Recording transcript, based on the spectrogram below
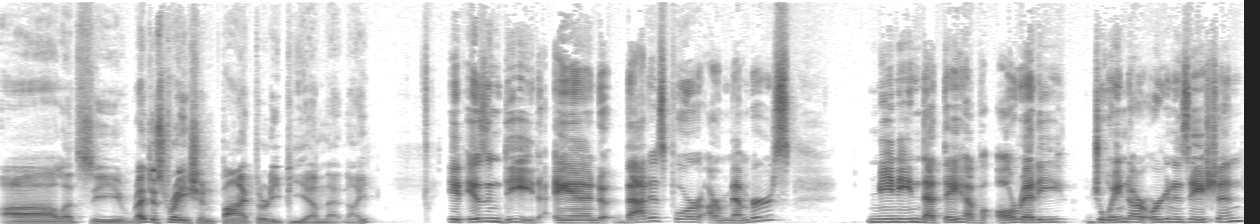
Uh, let's see. Registration 5:30 p.m. that night. It is indeed. And that is for our members, meaning that they have already joined our organization,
